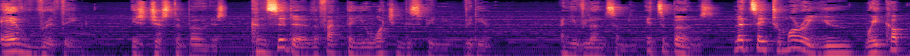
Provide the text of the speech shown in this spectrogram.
Everything is just a bonus. Consider the fact that you're watching this video and you've learned something. It's a bonus. Let's say tomorrow you wake up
